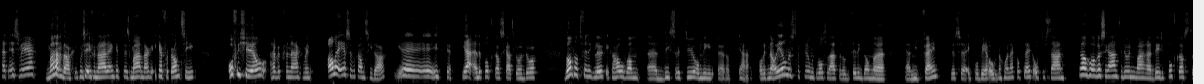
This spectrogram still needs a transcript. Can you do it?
Het is weer maandag. Ik moest even nadenken. Het is maandag. Ik heb vakantie. Officieel heb ik vandaag mijn allereerste vakantiedag. Yay! Ja, en de podcast gaat gewoon door. Want dat vind ik leuk. Ik hou van uh, die structuur. Om die, dat, ja, als ik nou heel mijn structuur moet loslaten, dat vind ik dan uh, ja, niet fijn. Dus ik probeer ook nog gewoon lekker op tijd op te staan. Wel gewoon rustig aan te doen. Maar deze podcast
